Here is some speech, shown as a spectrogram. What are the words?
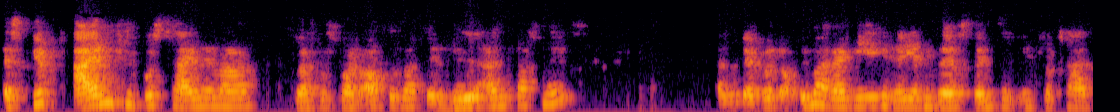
Es gibt einen Typus Teilnehmer, du hast es vorhin auch gesagt, der will einfach nicht. Also der wird auch immer dagegen reden, selbst wenn es ihn total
